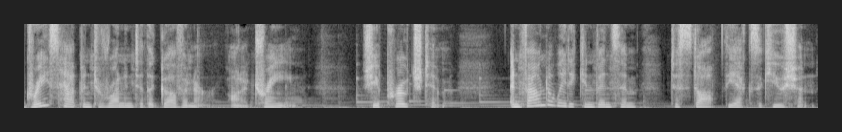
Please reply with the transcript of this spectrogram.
Grace happened to run into the governor on a train. She approached him and found a way to convince him to stop the execution.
